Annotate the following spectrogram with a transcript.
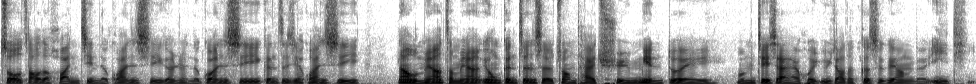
周遭的环境的关系、跟人的关系、跟自己的关系，那我们要怎么样用更真实的状态去面对我们接下来会遇到的各式各样的议题？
